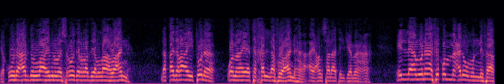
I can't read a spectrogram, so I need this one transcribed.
يقول عبد الله بن مسعود رضي الله عنه لقد رأيتنا وما يتخلف عنها أي عن صلاة الجماعة إلا منافق معلوم النفاق.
